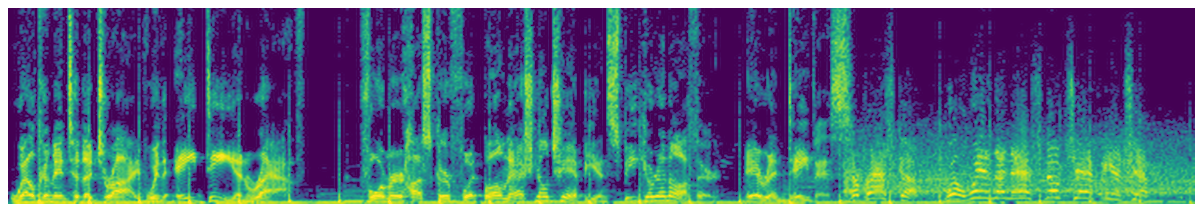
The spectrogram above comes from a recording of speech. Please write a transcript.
Welcome into the drive with AD and Raf. Former Husker football national champion, speaker, and author, Aaron Davis. Nebraska will win the national championship.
